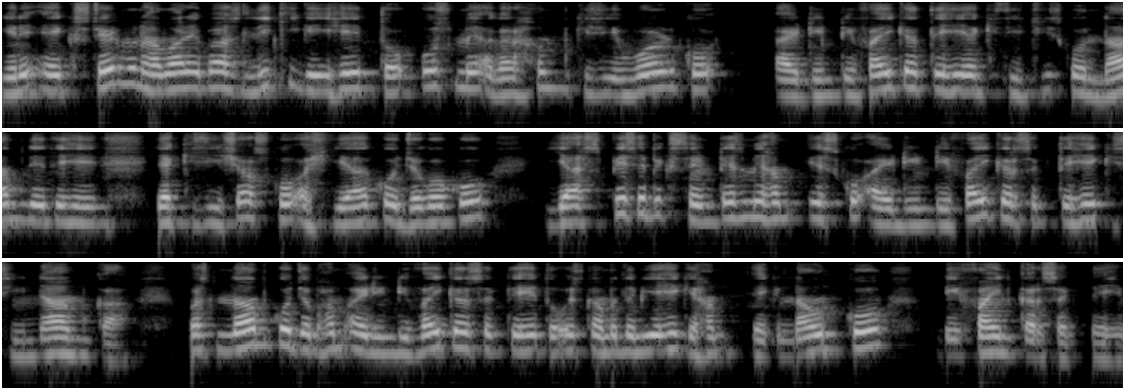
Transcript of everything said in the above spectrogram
यानी एक स्टेटमेंट हमारे पास लिखी गई है तो उसमें अगर हम किसी वर्ड को आइडेंटिफाई करते हैं, या किसी चीज़ को नाम देते हैं, या किसी शख्स को, अशिया को, जगहों को, या स्पेसिफिक सेंटेंस में हम इसको आइडेंटिफाई कर सकते हैं किसी नाम का। बस नाम को जब हम आइडेंटिफाई कर सकते हैं तो इसका मतलब ये है कि हम एक नाउन को डिफाइन कर सकते हैं।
